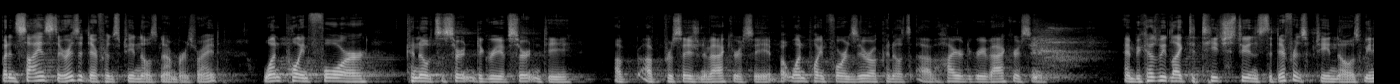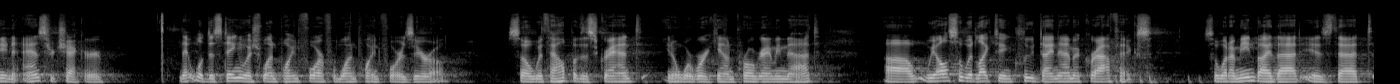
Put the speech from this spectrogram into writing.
But in science, there is a difference between those numbers, right? 1.4 connotes a certain degree of certainty, of, of precision, of accuracy, but 1.40 connotes a higher degree of accuracy. And because we'd like to teach students the difference between those, we need an answer checker that will distinguish 1.4 from 1.40. So with the help of this grant, you know, we're working on programming that. Uh, we also would like to include dynamic graphics. So what I mean by that is that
